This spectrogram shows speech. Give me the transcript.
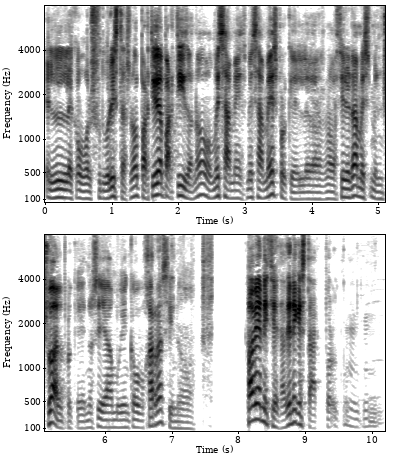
él, como los futbolistas, ¿no? Partido a partido, ¿no? Mes a mes, mes a mes, porque la renovación era mes, mensual, porque no se lleva muy bien como Jarra, sino... Fabián Icieta, tiene que estar. Por, mm,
